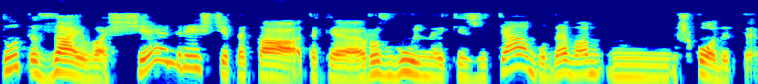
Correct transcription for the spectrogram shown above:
Тут зайва щедрість чи така, таке розгульне якесь життя буде вам шкодити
